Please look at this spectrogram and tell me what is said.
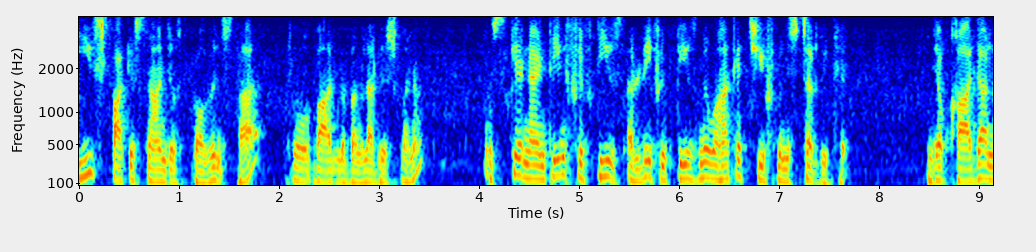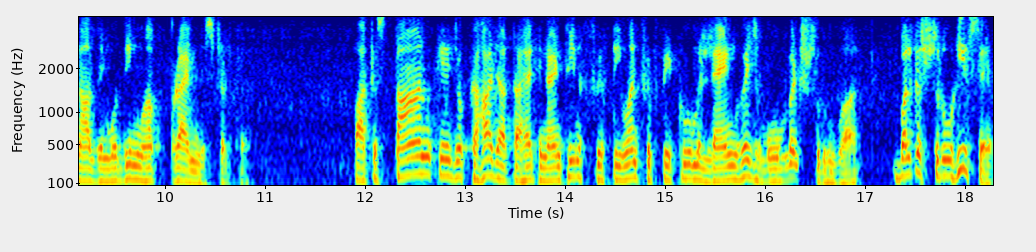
ईस्ट पाकिस्तान जो प्रोविंस था जो बाद में बांग्लादेश बना। उसके 1950s अर्ली 50s में वहाँ के चीफ मिनिस्टर भी थे। जब ख्वाजा नाजिमुद्दीन वहाँ प्राइम मिनिस्टर थे। पाकिस्तान के जो कहा जाता है कि 1951-52 में लैंग्वेज मूवमेंट शुरू हुआ, बल्कि शुरू ही से,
